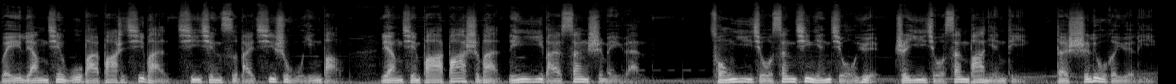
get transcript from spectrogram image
为两千五百八十七万七千四百七十五英镑，两千八八十万零一百三十美元。从一九三七年九月至一九三八年底的十六个月里，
